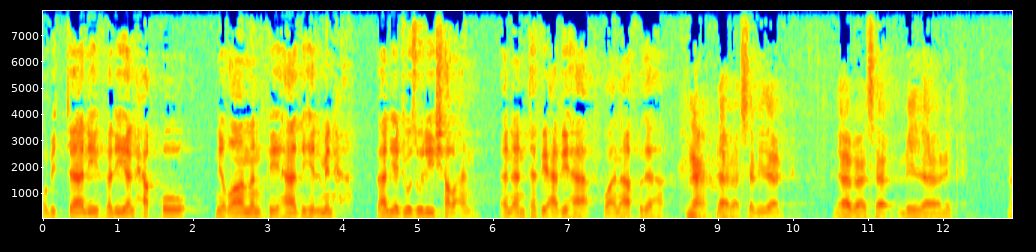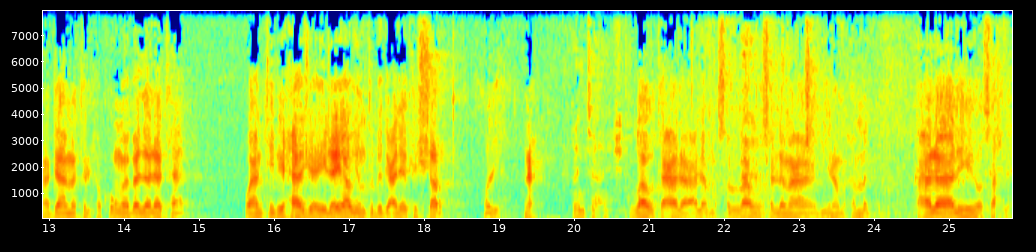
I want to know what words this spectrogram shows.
وبالتالي فلي الحق نظاما في هذه المنحة. فهل يجوز لي شرعا أن أنتفع بها وأن آخذها؟ نعم لا بأس بذلك. لا بأس بذلك. ما دامت الحكومة بذلتها وأنت بحاجة إليها وينطبق عليك الشرط خذيها نعم. انتهى الله تعالى أعلم. وصلى الله وسلم على نبينا محمد وعلى آله وصحبه.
